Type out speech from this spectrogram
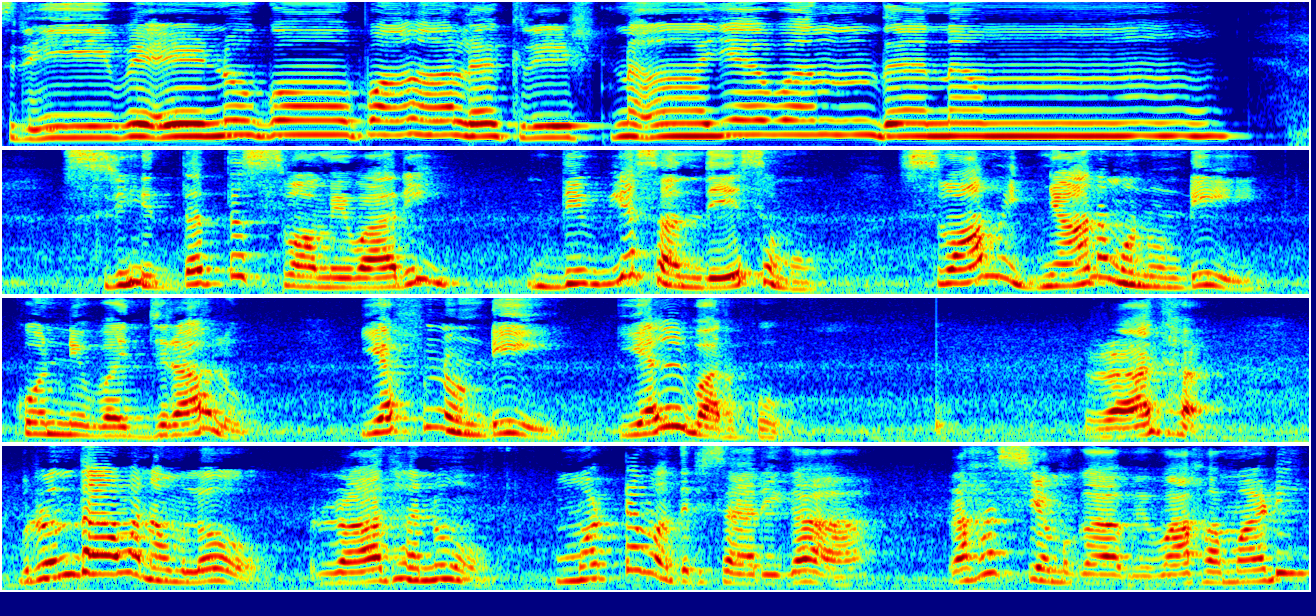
శ్రీవేణుగోపాలకృష్ణాయ వందనం. శ్రీ దత్తస్వామి వారి దివ్య సందేశము. స్వామి జ్ఞానము నుండి కొన్ని వజ్రాలు ఎఫ్ నుండి ఎల్ వరకు. రాధ. బృందావనంలో రాధను మొట్టమొదటిసారిగా రహస్యముగా వివాహమాడి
